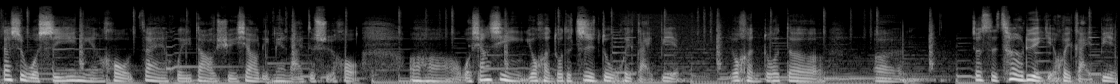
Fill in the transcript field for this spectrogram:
但是我十一年后再回到学校里面来的时候，呃，我相信有很多的制度会改变，有很多的嗯。就是策略也会改变，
